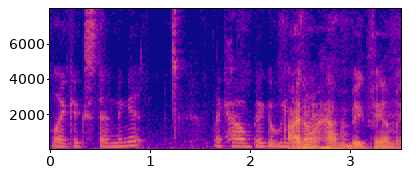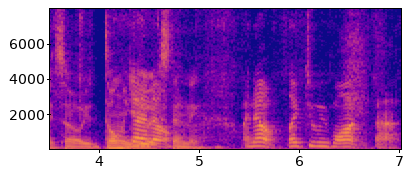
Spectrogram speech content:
like extending it? Like how big are we? i don't have a big family so it's only Yeah, I you know. extending I know. Like, do we want that?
